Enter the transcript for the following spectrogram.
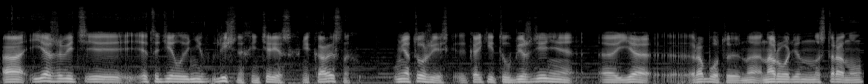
а я же ведь это делаю не в личных интересах, не корыстных. у меня тоже есть какие-то убеждения. Я работаю на, на родину, на страну.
